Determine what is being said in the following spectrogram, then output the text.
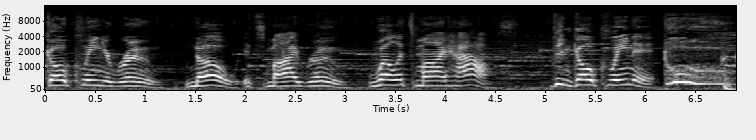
Go clean your room. No, it's my room. Well, it's my house. Then go clean it.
